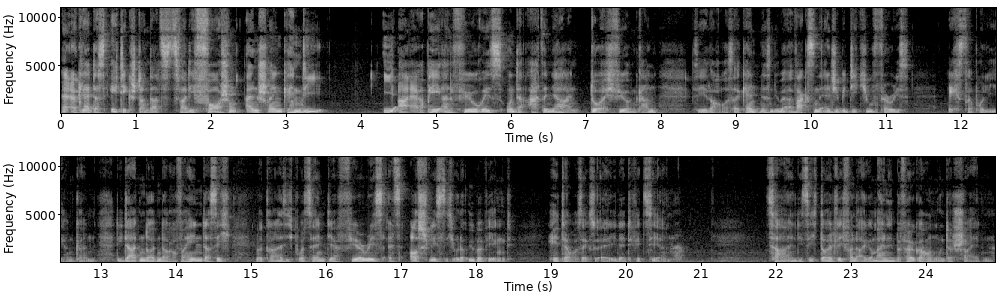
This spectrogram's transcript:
Er erklärt, dass Ethikstandards zwar die Forschung einschränken, die IARP an Furries unter 18 Jahren durchführen kann, sie jedoch aus Erkenntnissen über erwachsene LGBTQ-Furries extrapolieren können. Die Daten deuten darauf hin, dass sich nur 30% der Furries als ausschließlich oder überwiegend heterosexuell identifizieren. Zahlen, die sich deutlich von der allgemeinen Bevölkerung unterscheiden.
